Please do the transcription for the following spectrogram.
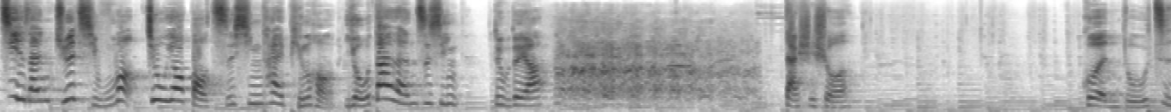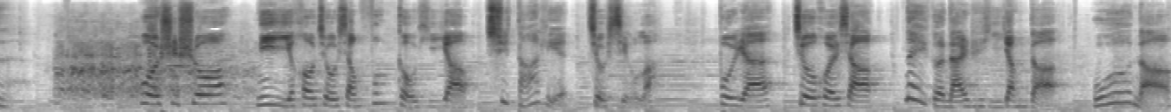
既然崛起无望，就要保持心态平衡，有淡然之心，对不对啊？” 大师说：“滚犊子！”我是说，你以后就像疯狗一样去打脸就行了，不然就会像那个男人一样的窝囊。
